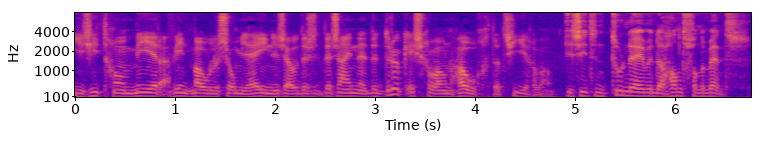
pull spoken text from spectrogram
je ziet gewoon meer windmolens om je heen en zo. Dus er zijn, de druk is gewoon hoog, dat zie je gewoon. Je ziet een toenemende hand van de mens.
